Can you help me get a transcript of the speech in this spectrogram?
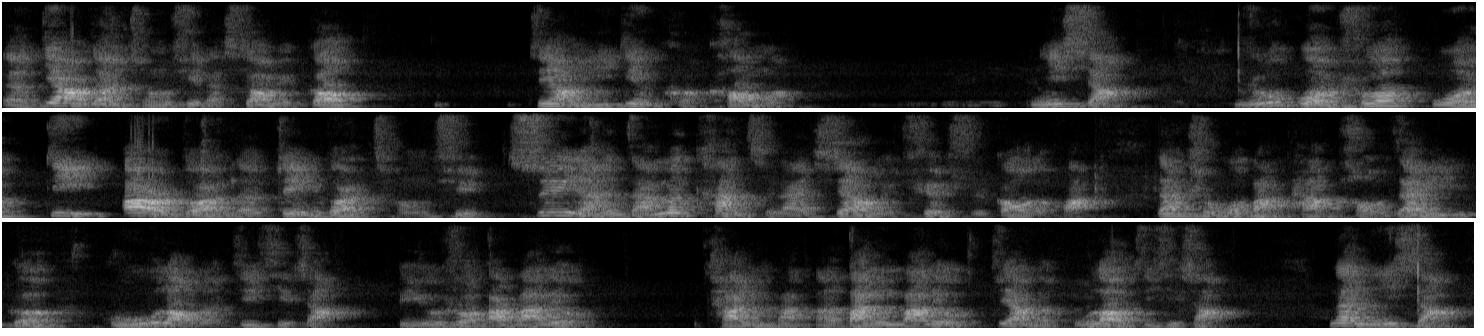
呃第二段程序的效率高，这样一定可靠吗？你想，如果说我第二段的这一段程序虽然咱们看起来效率确实高的话，但是我把它跑在一个古老的机器上，比如说二八六、叉零八呃八零八六这样的古老机器上，那你想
